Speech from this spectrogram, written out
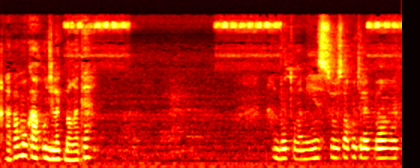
Kenapa muka aku jelek banget ya? Aduh Tuhan Yesus, aku jelek banget.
